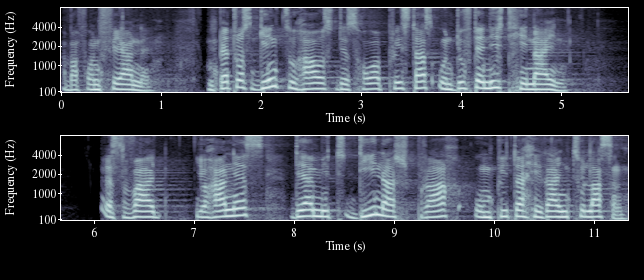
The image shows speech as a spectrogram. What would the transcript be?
aber von ferne. Und Petrus ging zu Haus des Hohepriesters und durfte nicht hinein. Es war Johannes, der mit Diener sprach, um Peter hereinzulassen.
